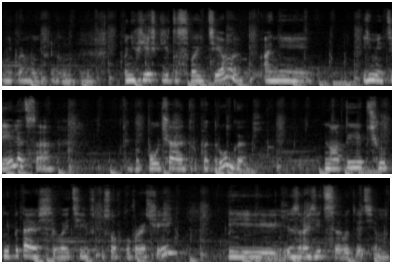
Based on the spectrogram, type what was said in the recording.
не пойму ни хрена. Uh-huh. У них есть какие-то свои темы, они ими делятся, как бы получают друг от друга, но ты почему-то не пытаешься войти в тусовку врачей и заразиться вот этим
